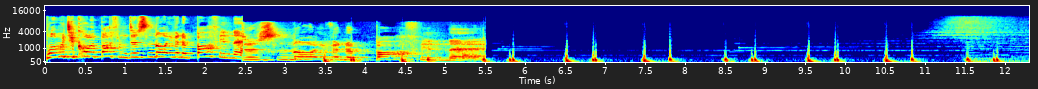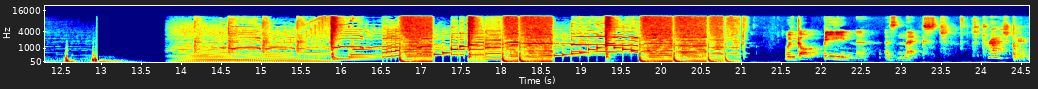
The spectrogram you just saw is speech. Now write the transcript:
Why would you call a bathroom? There's not even a bath in there. There's not even a bath in there. We've got bean as next. It's a trash can.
